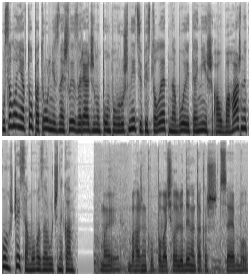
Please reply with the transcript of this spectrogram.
У салоні авто патрульні знайшли заряджену помпову рушницю, пістолет, набої та ніж, а у багажнику ще й самого заручника. Ми в багажнику побачили людину, також це був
